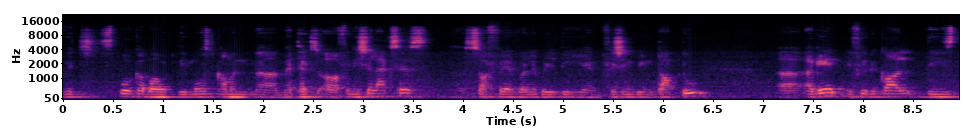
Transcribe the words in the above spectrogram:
which spoke about the most common uh, methods of initial access, uh, software vulnerability, and phishing being top two. Uh, again, if you recall, these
